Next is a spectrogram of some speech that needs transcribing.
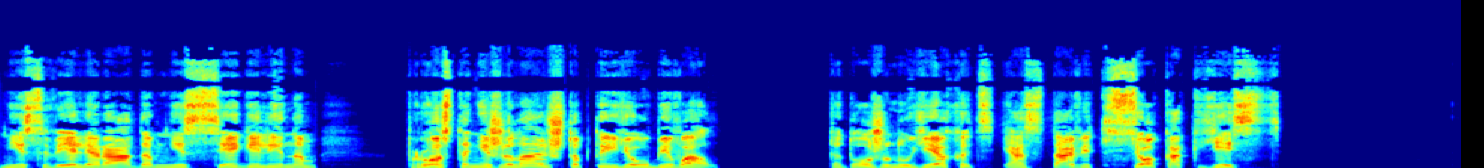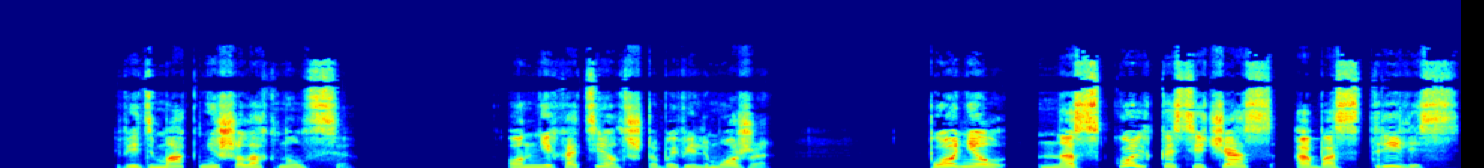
ни с Велерадом, ни с Сегелином. Просто не желаю, чтоб ты ее убивал. Ты должен уехать и оставить все как есть. Ведьмак не шелохнулся. Он не хотел, чтобы вельможа понял, насколько сейчас обострились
